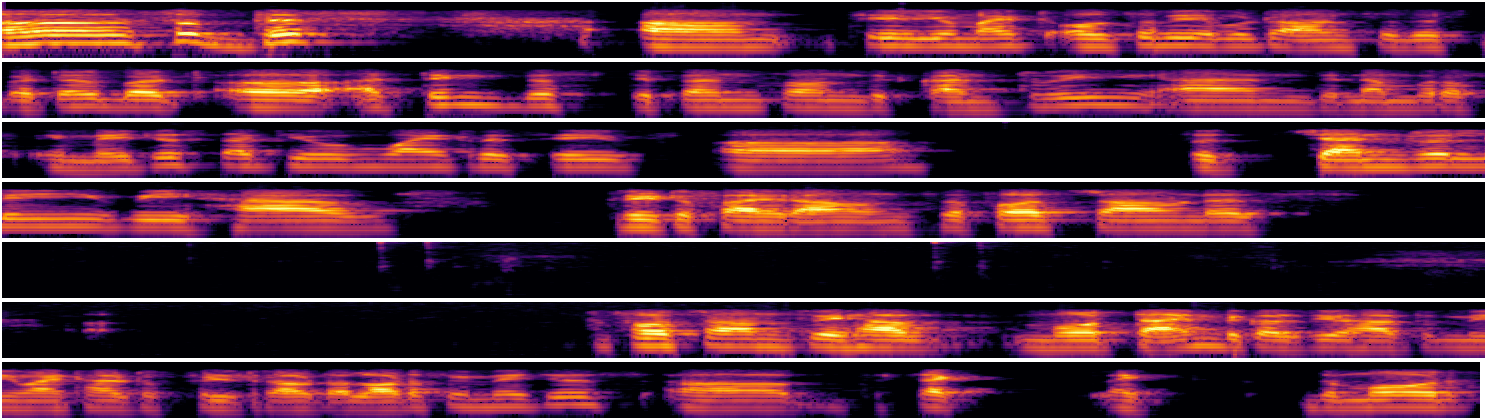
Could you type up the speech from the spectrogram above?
Uh, so this, um, you might also be able to answer this better, but uh, I think this depends on the country and the number of images that you might receive. Uh, so generally, we have three to five rounds. The first round is first rounds we have more time because you have to we might have to filter out a lot of images. Uh, the sec like the more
